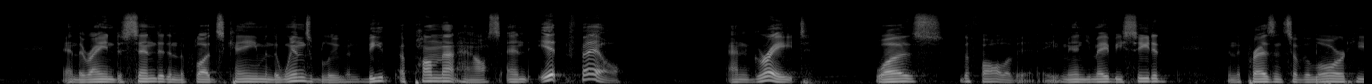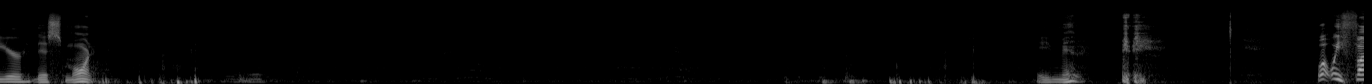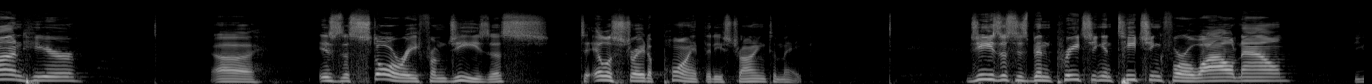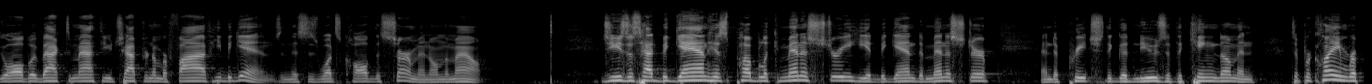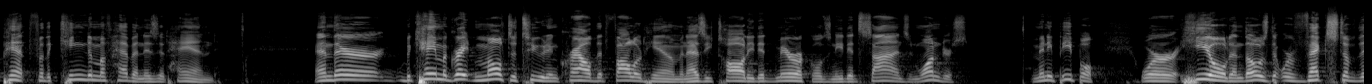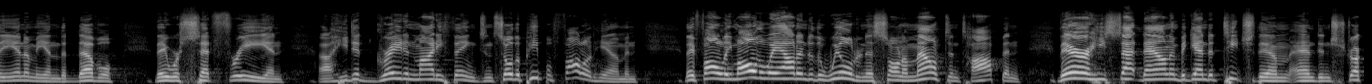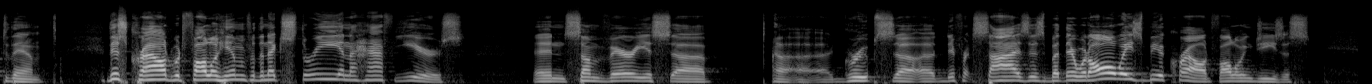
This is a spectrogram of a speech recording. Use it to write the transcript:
And the rain descended, and the floods came, and the winds blew and beat upon that house, and it fell. And great was the fall of it. Amen. You may be seated in the presence of the Lord here this morning. Amen. what we find here uh, is the story from Jesus to illustrate a point that he's trying to make. Jesus has been preaching and teaching for a while now. If you go all the way back to Matthew chapter number 5, he begins, and this is what's called the Sermon on the Mount. Jesus had began his public ministry. He had began to minister and to preach the good news of the kingdom and to proclaim, Repent, for the kingdom of heaven is at hand. And there became a great multitude and crowd that followed him. And as he taught, he did miracles and he did signs and wonders. Many people were healed, and those that were vexed of the enemy and the devil, they were set free. And uh, he did great and mighty things. And so the people followed him. And they followed him all the way out into the wilderness on a mountaintop. And there he sat down and began to teach them and instruct them. This crowd would follow him for the next three and a half years in some various uh, uh, uh groups, uh, uh, different sizes, but there would always be a crowd following Jesus.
